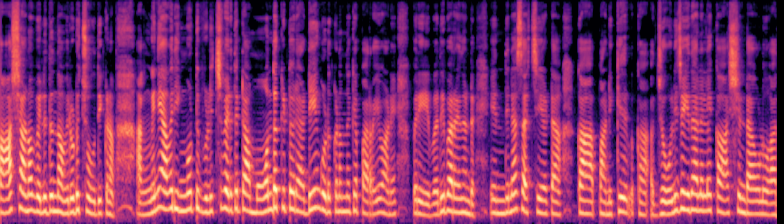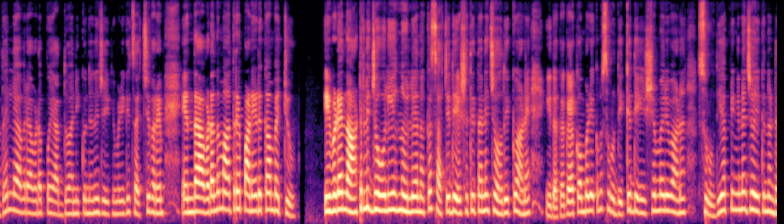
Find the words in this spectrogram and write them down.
കാശാണോ വലുതെന്ന് അവരോട് ചോദിക്കണം. അങ്ങനെ അവരിങ്ങോട്ട് വിളിച്ചു വരുത്തിട്ട് ആ മോന്തക്കിട്ട് ഒരു അടിയും കൊടുക്കണം എന്നൊക്കെ പറയുവാണേ. അപ്പോൾ രേവതി പറയുന്നുണ്ട് എന്തിനാ സച്ചി ഏട്ടാ? കാ പണിക്ക് ജോലി ചെയ്താലല്ലേ കാശ് ഉണ്ടാവുള്ളൂ അതല്ലേ അവിടെ പോയി അധ്വാനിക്കുന്നതെന്ന് ചോദിക്കുമ്പോഴേക്കും സച്ചി പറയും എന്താ അവിടെ നിന്ന് മാത്രമേ പണിയെടുക്കാൻ പറ്റൂ? ഇവിടെ നാട്ടിൽ ജോലിയൊന്നുമില്ല എന്നൊക്കെ സച്ചി ദേഷ്യത്തിൽ തന്നെ ചോദിക്കുവാണ്. ഇതൊക്കെ കേൾക്കുമ്പോഴേക്കും ശ്രുതിക്ക് ദേഷ്യം വരുവാണ്. ശ്രുതി അപ്പം ഇങ്ങനെ ചോദിക്കുന്നുണ്ട്.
